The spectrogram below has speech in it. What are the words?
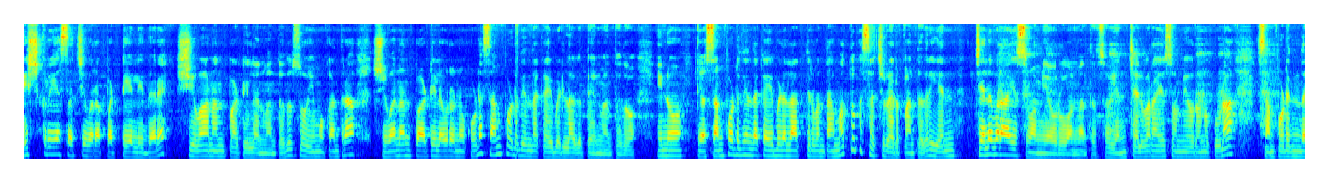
ನಿಷ್ಕ್ರಿಯ ಸಚಿವರ ಪಟ್ಟಿಯಲ್ಲಿದ್ದಾರೆ. ಶಿವಾನಂದ್ ಪಾಟೀಲ್ ಅನ್ನುವಂಥದ್ದು. ಸೊ ಈ ಮುಖಾಂತರ ಶಿವಾನಂದ್ ಪಾಟೀಲ್ ಅವರನ್ನು ಕೂಡ ಸಂಪುಟದಿಂದ ಕೈ ಬಿಡಲಾಗುತ್ತೆ ಅನ್ನುವಂಥದ್ದು. ಇನ್ನು, ಸಂಪುಟದಿಂದ ಕೈ ಬಿಡಲಾಗ್ತಿರುವಂತಹ ಮತ್ತೊಬ್ಬ ಸಚಿವ ಯಾರಪ್ಪ ಅಂತಂದರೆ ಎನ್ ಸ್ವಾಮಿ ಅವರು ಅನ್ನುವಂಥದ್ದು. ಸೊ ಎನ್ ಸ್ವಾಮಿ ಅವರನ್ನು ಕೂಡ ಸಂಪುಟದಿಂದ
